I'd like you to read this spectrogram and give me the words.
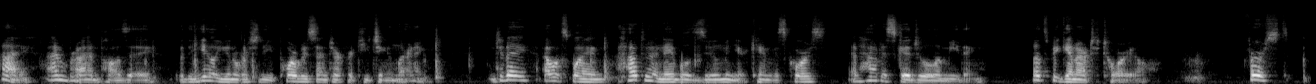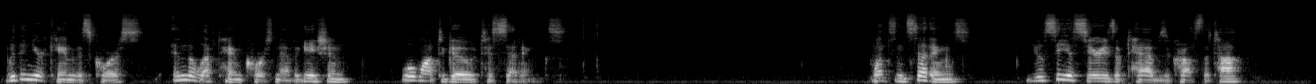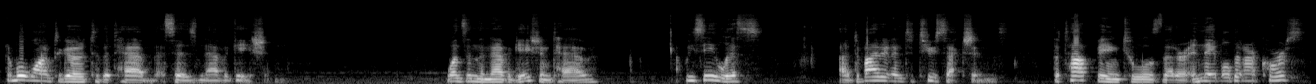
Hi, I'm Brian Pause with the Yale University Poorvu Center for Teaching and Learning. And today I will explain how to enable Zoom in your Canvas course and how to schedule a meeting. Let's begin our tutorial. First, within your Canvas course, in the left-hand course navigation, we'll want to go to Settings. Once in Settings, you'll see a series of tabs across the top, and we'll want to go to the tab that says Navigation. Once in the Navigation tab, we see lists uh, divided into two sections, the top being tools that are enabled in our course,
